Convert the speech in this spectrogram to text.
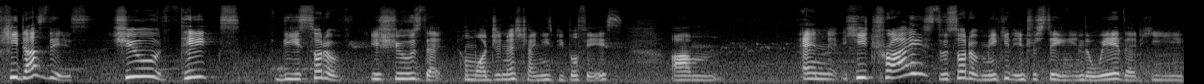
he does this. Chiu takes these sort of issues that homogenous Chinese people face, um, and he tries to sort of make it interesting in the way that he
